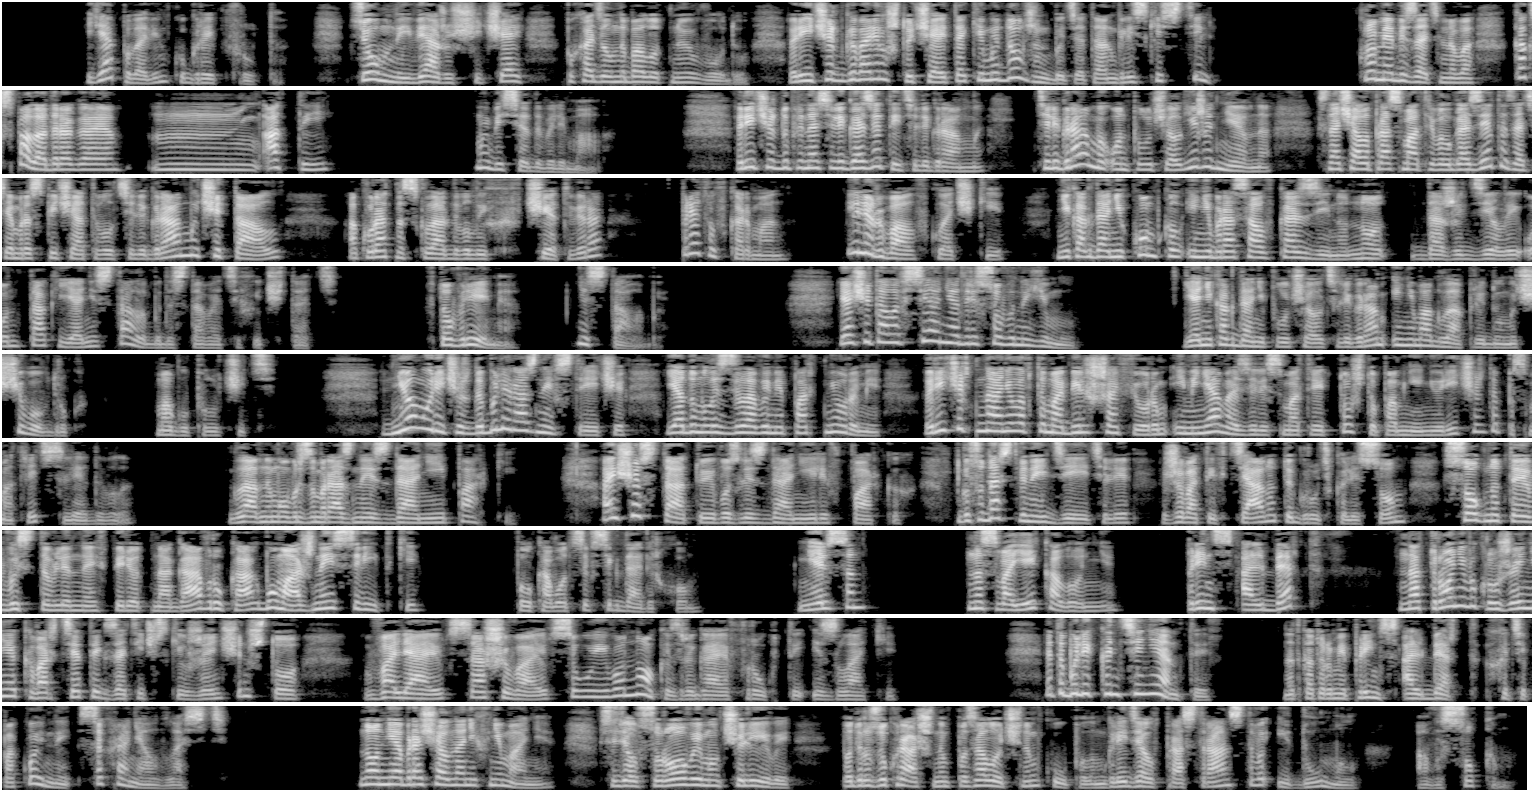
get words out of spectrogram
Я половинку грейпфрута. Темный вяжущий чай походил на болотную воду. Ричард говорил, что чай таким и должен быть, это английский стиль. Кроме обязательного «Как спала, дорогая?» М -м, «А ты?» Мы беседовали мало. Ричарду приносили газеты и телеграммы. Телеграммы он получал ежедневно. Сначала просматривал газеты, затем распечатывал телеграммы, читал, аккуратно складывал их в четверо, прятал в карман или рвал в клочки. Никогда не комкал и не бросал в корзину, но даже делай он так, я не стала бы доставать их и читать. В то время не стала бы. Я считала, все они адресованы ему. Я никогда не получала телеграмм и не могла придумать, с чего вдруг могу получить. Днем у Ричарда были разные встречи. Я думала с деловыми партнерами. Ричард нанял автомобиль с шофером, и меня возили смотреть то, что, по мнению Ричарда, посмотреть следовало. Главным образом разные здания и парки. А еще статуи возле зданий или в парках, государственные деятели, животы втянуты, грудь колесом, согнутая, выставленная вперед нога, в руках бумажные свитки. Полководцы всегда верхом. Нельсон на своей колонне. Принц Альберт на троне в окружении квартета экзотических женщин, что валяются, ошиваются у его ног, изрыгая фрукты и злаки. Это были континенты, над которыми принц Альберт, хоть и покойный, сохранял власть. Но он не обращал на них внимания, сидел суровый и молчаливый, под разукрашенным позолоченным куполом, глядел в пространство и думал о высоком.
